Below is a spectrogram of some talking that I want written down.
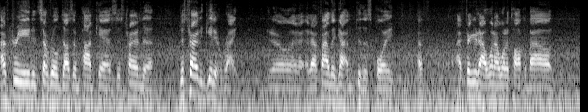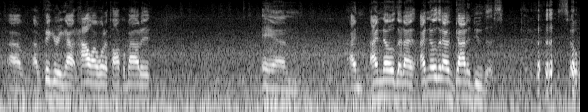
I've created several dozen podcasts just trying to just trying to get it right, you know. And, and I've finally gotten to this point. I've I figured out what I want to talk about. I'm figuring out how I want to talk about it, and I I know that I I know that I've got to do this. so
